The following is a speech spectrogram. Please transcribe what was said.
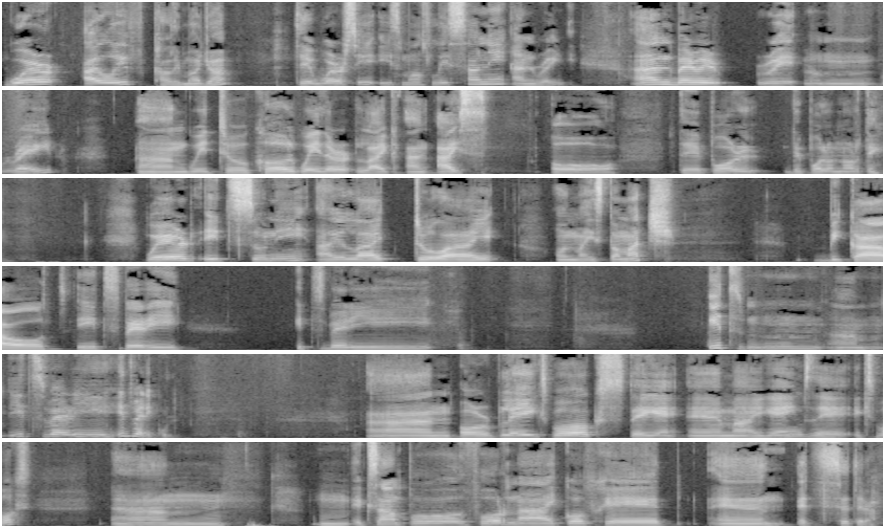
Where I live, Calimaya, the weather is mostly sunny and rainy, and very um, rare, and with cold weather like an ice or the pole, the Polo Norte. Where it's sunny, I like to lie on my stomach because it's very it's very it's mm, um, it's very it's very cool. And or play xbox the uh, my games the xbox. Um, um example fortnite cuphead and etc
